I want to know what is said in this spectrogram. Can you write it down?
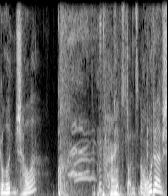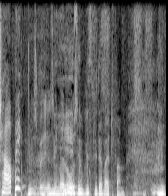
Golden Shower? Konstanz. Rudolf Scharping? Das wäre jetzt nicht mehr nee, los. du bist wieder bei Schwamm.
